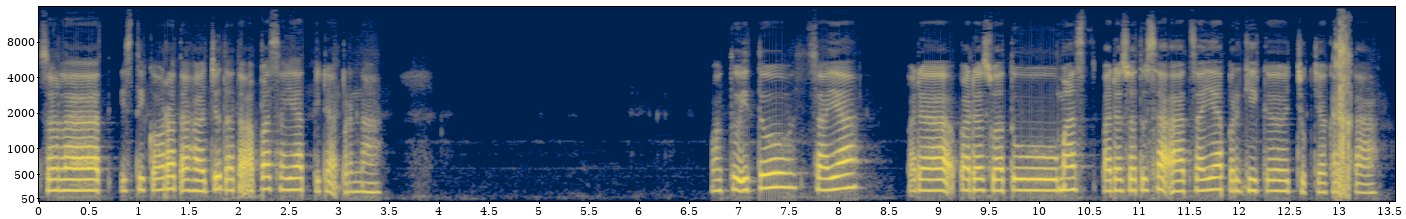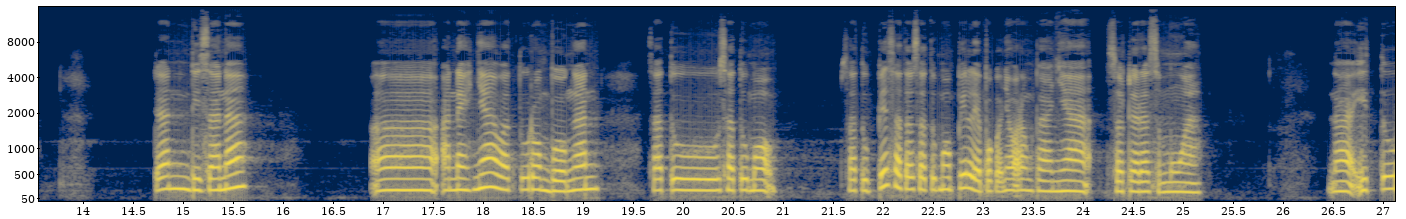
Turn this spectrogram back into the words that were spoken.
sholat istiqoroh tahajud atau apa saya tidak pernah waktu itu saya pada pada suatu mas pada suatu saat saya pergi ke Yogyakarta. Dan di sana uh, anehnya waktu rombongan satu satu mau satu bis atau satu mobil ya pokoknya orang banyak saudara semua. Nah itu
